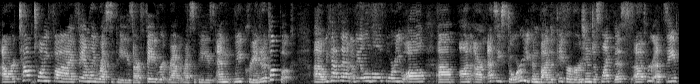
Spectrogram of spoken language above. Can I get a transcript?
our top 25 family recipes, our favorite rabbit recipes, and we created a cookbook. Uh, we have that available for you all um, on our Etsy store. You can buy the paper version just like this uh, through Etsy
